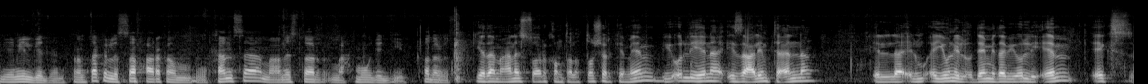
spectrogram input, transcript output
جميل جدا. ننتقل للصفحة رقم خمسة مع مستر محمود الدين. اتفضل يا مستر. كده معانا السؤال رقم 13 كمان. بيقول لي هنا إذا علمت أن ال- الأيون اللي قدامي ده بيقول لي MX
